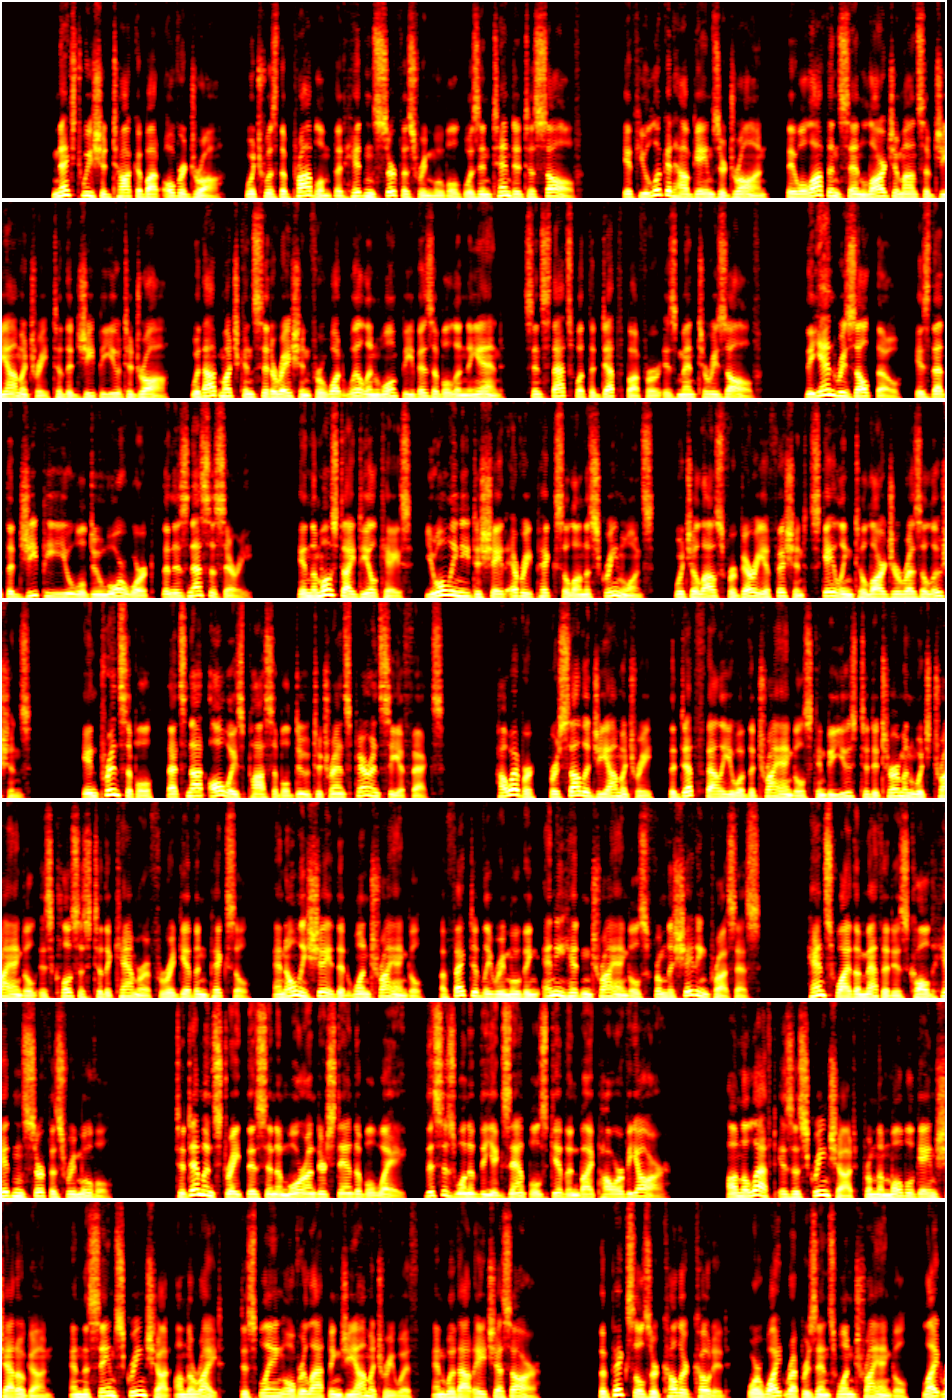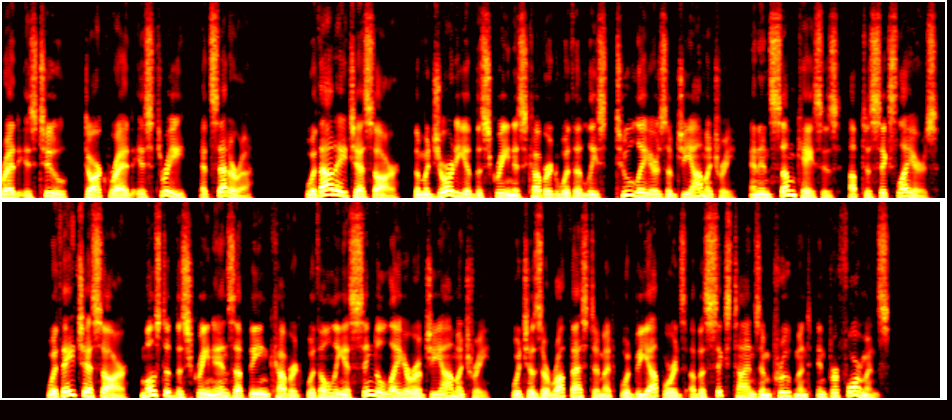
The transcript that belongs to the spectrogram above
Next, we should talk about overdraw, which was the problem that hidden surface removal was intended to solve. If you look at how games are drawn, they will often send large amounts of geometry to the GPU to draw, without much consideration for what will and won't be visible in the end, since that's what the depth buffer is meant to resolve. The end result, though, is that the GPU will do more work than is necessary. In the most ideal case, you only need to shade every pixel on the screen once, which allows for very efficient scaling to larger resolutions. In principle, that's not always possible due to transparency effects. However, for solid geometry, the depth value of the triangles can be used to determine which triangle is closest to the camera for a given pixel, and only shade that one triangle, effectively removing any hidden triangles from the shading process. Hence why the method is called hidden surface removal. To demonstrate this in a more understandable way, this is one of the examples given by PowerVR. On the left is a screenshot from the mobile game Shadowgun, and the same screenshot on the right, displaying overlapping geometry with and without HSR. The pixels are color coded, where white represents one triangle, light red is 2, dark red is 3, etc. Without HSR, the majority of the screen is covered with at least two layers of geometry, and in some cases, up to six layers. With HSR, most of the screen ends up being covered with only a single layer of geometry, which as a rough estimate would be upwards of a 6 times improvement in performance.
